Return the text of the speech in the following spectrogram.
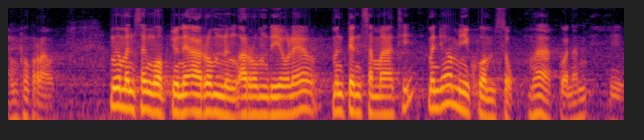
ของพวกเรา เมื่อมันสงบอยู่ในอารมณ์หนึ่งอารมณ์เดียวแล้ว มันเป็นสมาธิมันย่อมมีความสุขมากกว่านั้นอีก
